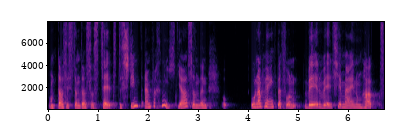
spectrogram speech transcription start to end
Und das ist dann das, was zählt. Das stimmt einfach nicht, ja, sondern unabhängig davon, wer welche Meinung hat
